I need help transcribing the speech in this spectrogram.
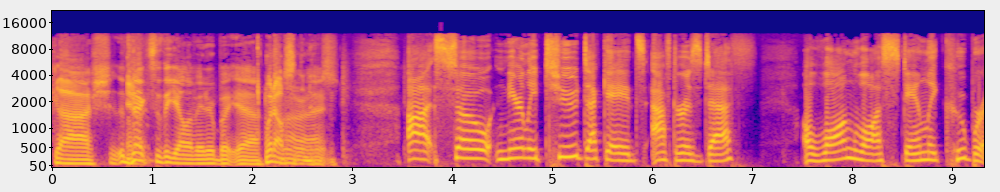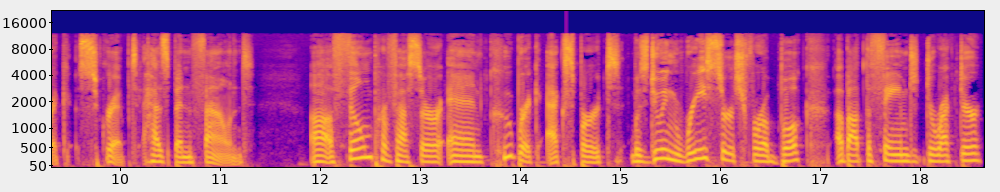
gosh, next to the elevator, but yeah. what else All in the right. news? Uh, so, nearly two decades after his death, a long lost Stanley Kubrick script has been found. Uh, a film professor and Kubrick expert was doing research for a book about the famed director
